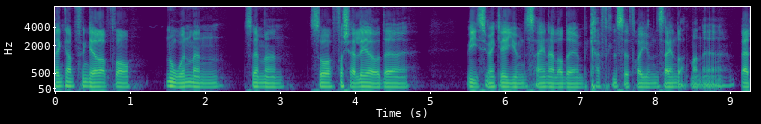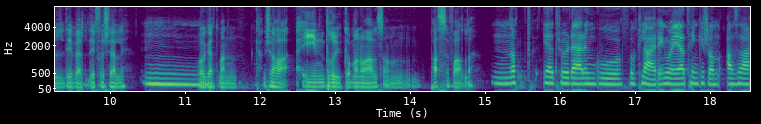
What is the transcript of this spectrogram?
Den kan fungere for noen, men så er man så forskjellige, og det viser jo egentlig gymdesign, eller det er en bekreftelse fra gymdesign, at man er veldig, veldig forskjellig. Mm. Og at man kan ikke ha én brukermanual som passer for alle. Nope. Jeg tror det er en god forklaring, og jeg tenker sånn, altså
